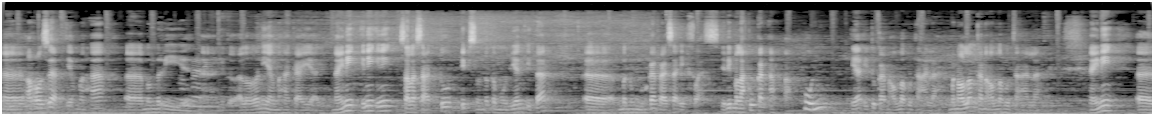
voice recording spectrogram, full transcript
uh, ar-razzaq yang maha uh, memberi, ya. Nah, gitu. Allah ini yang maha kaya. Nah ini ini ini salah satu tips untuk kemudian kita uh, menumbuhkan rasa ikhlas. Jadi melakukan apa pun ya itu karena Allah Taala, menolong karena Allah Taala. Nah ini uh,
